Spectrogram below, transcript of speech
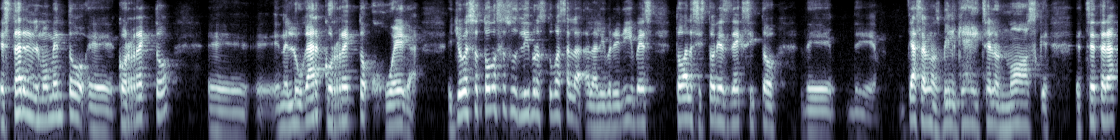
Estar en el momento eh, correcto, eh, en el lugar correcto, juega. Yo eso, todos esos libros, tú vas a la, librería y ves todas las historias de éxito de, ya sabemos, Bill Gates, Elon Musk, etcétera,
